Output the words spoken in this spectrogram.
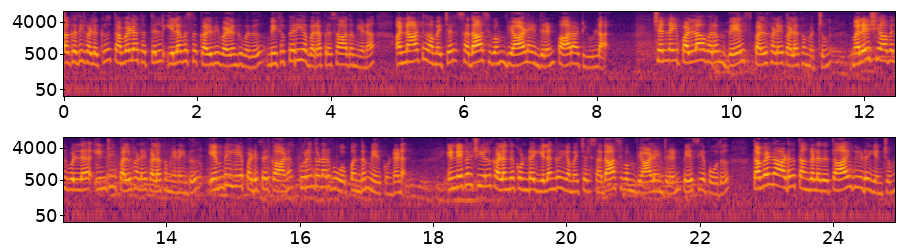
அகதிகளுக்கு தமிழகத்தில் இலவச கல்வி வழங்குவது மிகப்பெரிய வரப்பிரசாதம் என அந்நாட்டு அமைச்சர் சதாசிவம் வியாழேந்திரன் பாராட்டியுள்ளார். சென்னை பல்லாவரம் வேல்ஸ் பல்கலைக்கழகம் மற்றும் மலேசியாவில் உள்ள இன்றி பல்கலைக்கழகம் இணைந்து எம்பிஏ படிப்பிற்கான புரிந்துணர்வு ஒப்பந்தம் மேற்கொண்டன. இந்நிகழ்ச்சியில் கலந்து கொண்ட இலங்கை அமைச்சர் சதாசிவம் வியாழேந்திரன் பேசியபோது தமிழ்நாடு தங்களது தாய் வீடு என்றும்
